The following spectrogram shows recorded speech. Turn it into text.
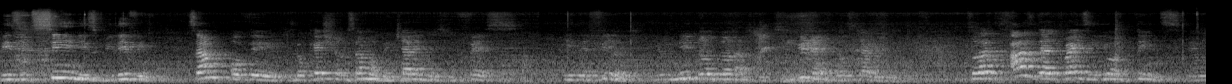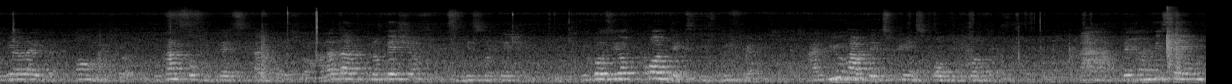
visit seeing is believing. Some of the locations, some of the challenges you face in the field, you need those donors to experience those challenges. So that as they're advising you on things, they will realize that, oh my God, you can't go to place advice from another location to this location. Because your context is different and you have the experience of the context. Ah, they can be saying,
